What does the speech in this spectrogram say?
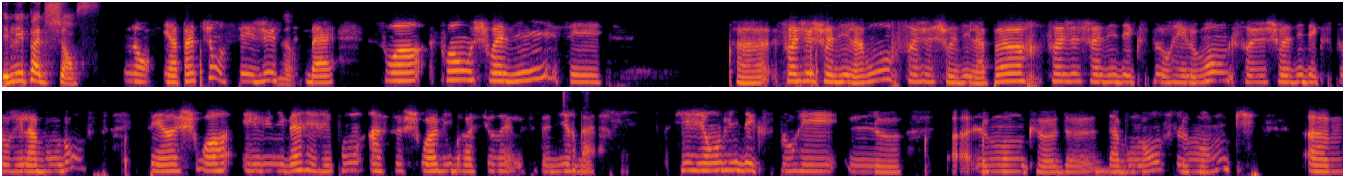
Il n'y a pas de chance. Non, il n'y a pas de chance. C'est juste, ben, soit, soit on choisit, c'est. Euh, soit je choisis l'amour, soit je choisis la peur, soit je choisis d'explorer le manque, soit je choisis d'explorer l'abondance c'est un choix et l'univers il répond à ce choix vibrationnel. C'est-à-dire, bah, si j'ai envie d'explorer le, euh, le manque d'abondance, le manque, euh,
